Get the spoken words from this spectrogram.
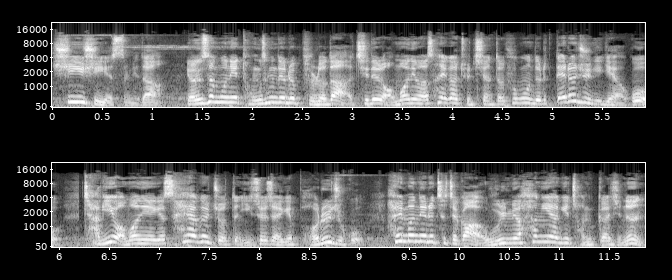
쉬쉬했습니다. 연산군이 동생들을 불러다 지들 어머니와 사이가 좋지 않던 후궁들을 때려 죽이게 하고 자기 어머니에게 사약을 주었던 이쇠자에게 벌을 주고 할머니를 찾아가 울며 항의하기 전까지는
